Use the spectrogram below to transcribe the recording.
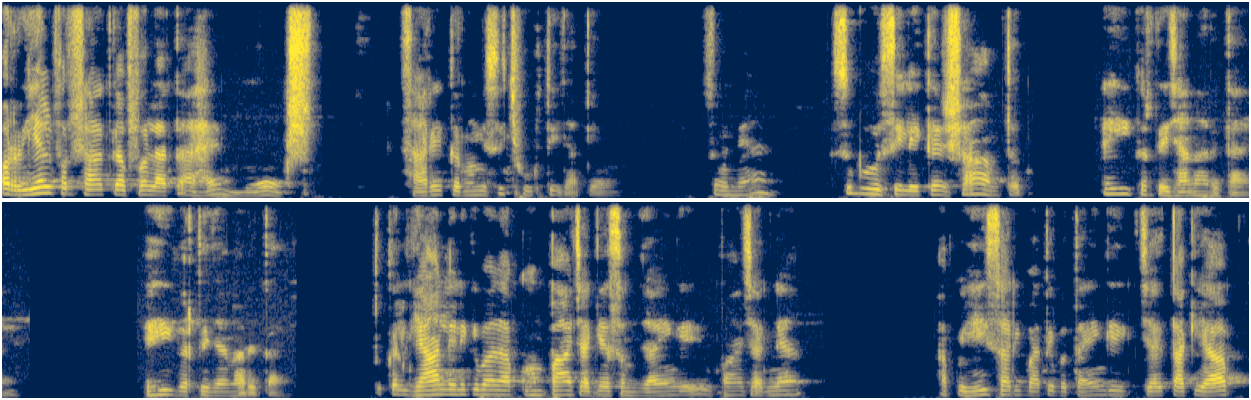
और रियल पुरुषार्थ का फल आता है मोक्ष। सारे कर्मों में से छूटते जाते हो। समझ में आया? सुबह से लेकर शाम तक यही करते जाना रहता है। यही करते जाना रहता है। तो कल ज्ञान लेने के बाद आपको हम पाँच आज्ञा समझाएँगे। वो पाँच आज्ञा आपको यही सारी बातें बताएँगे ताकि आप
